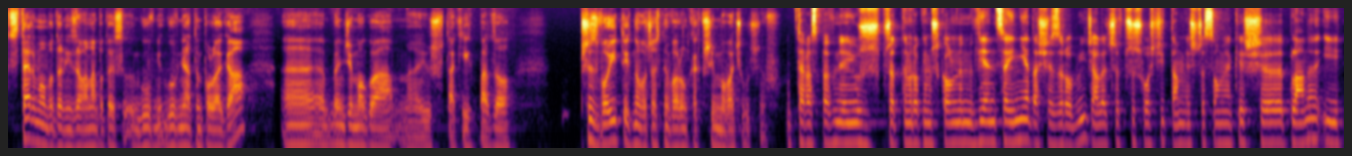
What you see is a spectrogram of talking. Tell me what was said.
stermomodernizowana, bo to jest głównie, głównie na tym polega, e, będzie mogła e, już w takich bardzo przyzwoitych, nowoczesnych warunkach przyjmować uczniów. Teraz pewnie już przed tym rokiem szkolnym więcej nie da się zrobić, ale czy w przyszłości tam jeszcze są jakieś e, plany i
